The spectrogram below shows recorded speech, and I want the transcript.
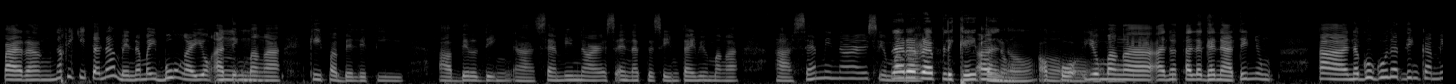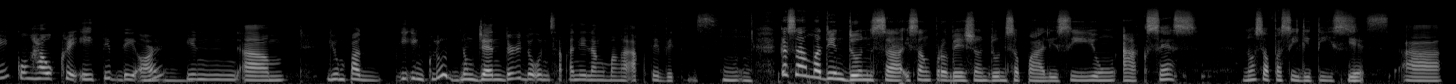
parang nakikita namin na may bunga yung ating Mm-mm. mga capability ah, building ah, seminars and at the same time yung mga ah, seminars yung mga Nare-replicate, ano? ano, opo, Oo, yung mga ano talaga natin yung ah, nagugulat din kami kung how creative they are Mm-mm. in um yung pag i-include ng gender doon sa kanilang mga activities. Mm-mm. Kasama din dun sa isang provision dun sa policy yung access no sa facilities. Yes. Ah,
